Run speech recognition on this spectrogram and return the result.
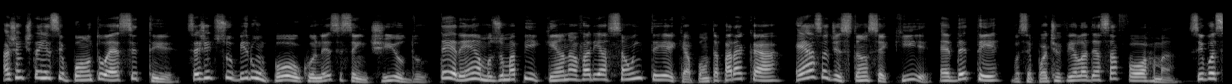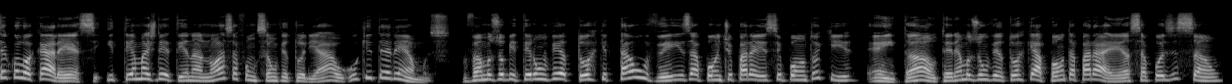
A gente tem esse ponto ST. Se a gente subir um pouco nesse sentido, teremos uma pequena variação em t, que aponta para cá. Essa distância aqui é dt. Você pode vê-la dessa forma. Se você colocar s e t mais dt na nossa função vetorial, o que teremos? Vamos obter um vetor que talvez aponte para esse ponto aqui. Então, teremos um vetor que aponta para essa posição.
